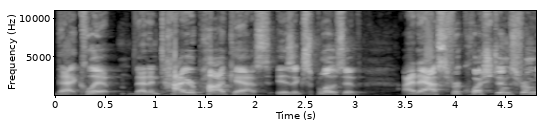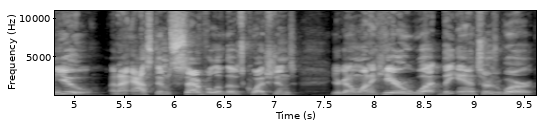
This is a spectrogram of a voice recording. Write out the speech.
that clip that entire podcast is explosive i'd asked for questions from you and i asked him several of those questions You're going to want to hear what the answers were.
